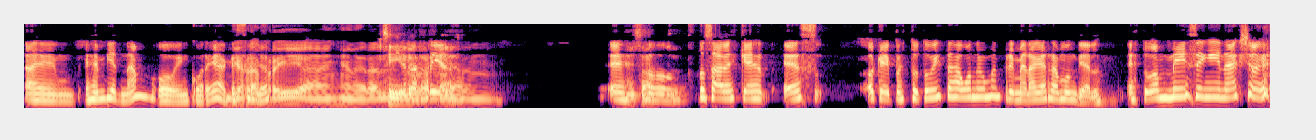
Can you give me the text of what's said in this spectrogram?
en- es en Vietnam o en Corea, qué sé Guerra yo. Fría en general. Sí, Guerra Fría. En- Esto, Exacto. tú sabes que es, ok, pues tú tuviste a Wonder Woman Primera Guerra Mundial. Estuvo missing in action en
